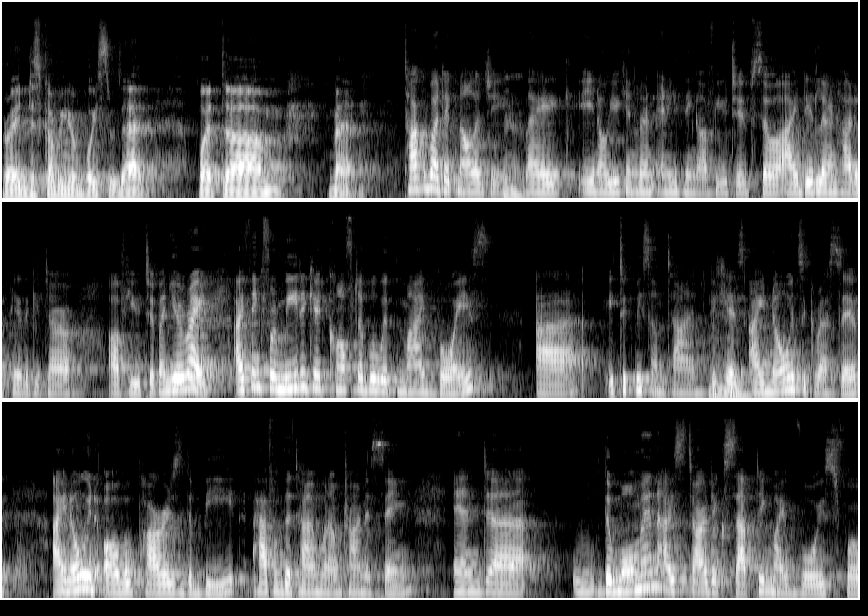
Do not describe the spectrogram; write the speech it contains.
right? Discovering your voice through that. But um, man, Talk about technology. Yeah. Like, you know, you can learn anything off YouTube. So I did learn how to play the guitar off YouTube. And you're right. I think for me to get comfortable with my voice, uh, it took me some time because Mm. I know it's aggressive. I know it overpowers the beat half of the time when I'm trying to sing. And uh, the moment I start accepting my voice for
